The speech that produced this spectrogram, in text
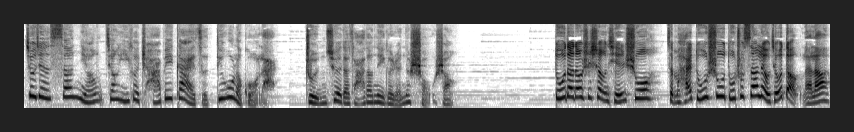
就见三娘将一个茶杯盖子丢了过来，准确的砸到那个人的手上。读的都是圣贤书，怎么还读书读出三六九等来了？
